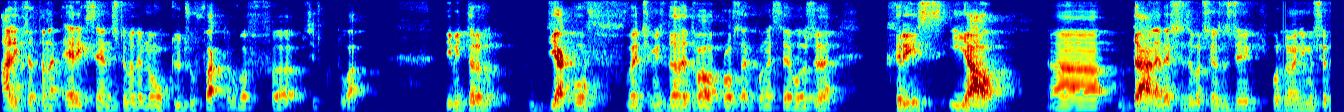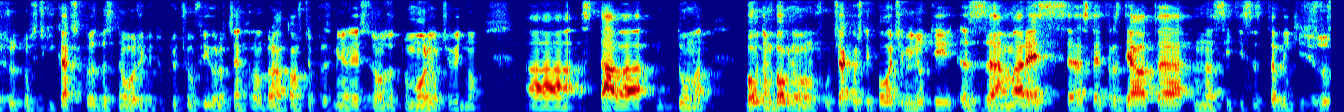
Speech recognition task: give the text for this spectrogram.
а липсата на Ериксен ще бъде много ключов фактор в всичко това. Димитър Дяков вече ми зададе два въпроса, ако не се лъжа. Крис Яо. А, да, не беше завършен защитник. Според мен имаше абсолютно всички качества, за да се наложи като ключова фигура в центъра на отбраната още през миналия сезон. За Томори, очевидно, а, става дума. Богдан Богданов, очакваш ли повече минути за Марес след раздялата на Сити с Търник и Жезус,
